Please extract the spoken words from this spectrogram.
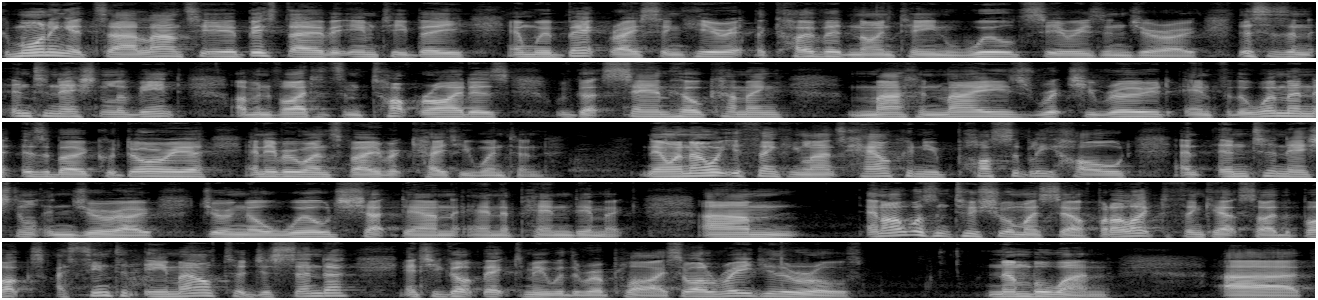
Good morning, it's uh, Lance here, best day ever MTB, and we're back racing here at the COVID 19 World Series Enduro. This is an international event. I've invited some top riders. We've got Sam Hill coming, Martin Maes, Richie Rude, and for the women, Isabeau Courdurier, and everyone's favourite, Katie Winton. Now, I know what you're thinking, Lance. How can you possibly hold an international enduro during a world shutdown and a pandemic? Um, and I wasn't too sure myself, but I like to think outside the box. I sent an email to Jacinda and she got back to me with a reply. So I'll read you the rules. Number one, uh,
